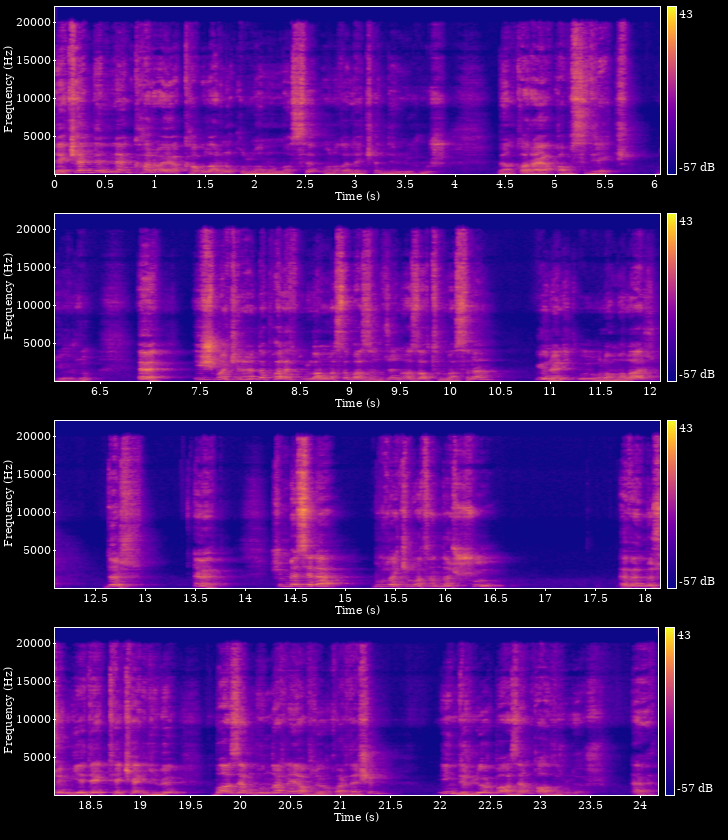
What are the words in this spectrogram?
Leken denilen kar ayakkabılarının kullanılması. Ona da leken deniliyormuş. Ben kar ayakkabısı direkt diyordum. Evet, iş makinelerinde palet kullanılması basıncın azaltılmasına yönelik uygulamalardır. Evet. Şimdi mesela buradaki vatandaş şu efendim söyleyeyim yedek teker gibi bazen bunlar ne yapılıyor kardeşim? İndiriliyor bazen kaldırılıyor. Evet.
